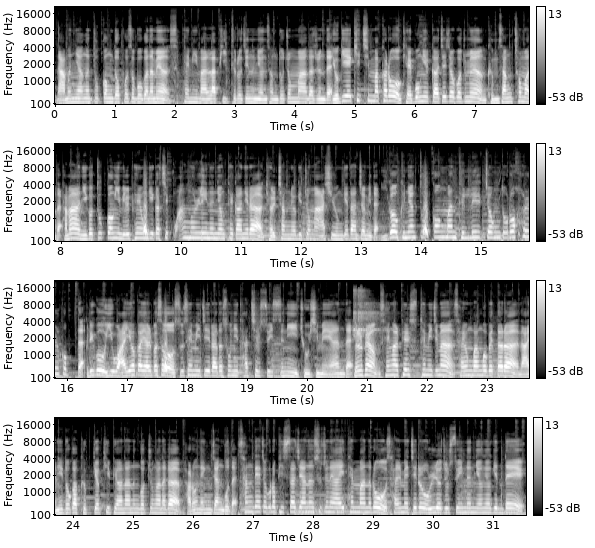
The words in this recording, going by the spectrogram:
남은 양은 뚜껑 덮어서 보관하면 스팸이 말라 비틀어지는 현상도 좀 막아준다. 여기에 키친마크 마카로 개봉일까지 적어주면 금상첨화다. 다만 이거 뚜껑이 밀폐용기 같이 꽉 물리는 형태가 아니라 결착력이 좀 아쉬운 게 단점이다. 이거 그냥 뚜껑만 들릴 정도로 헐겁다. 그리고 이 와이어가 얇아서 수세미지라도 손이 다칠 수 있으니 조심해야 한다. 별평 생활 필수템이지만 사용 방법에 따라 난이도가 급격히 변하는 것 중 하나가 바로 냉장고다. 상대적으로 비싸지 않은 수준의 아이템만으로 삶의 질을 올려줄 수 있는 영역인데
